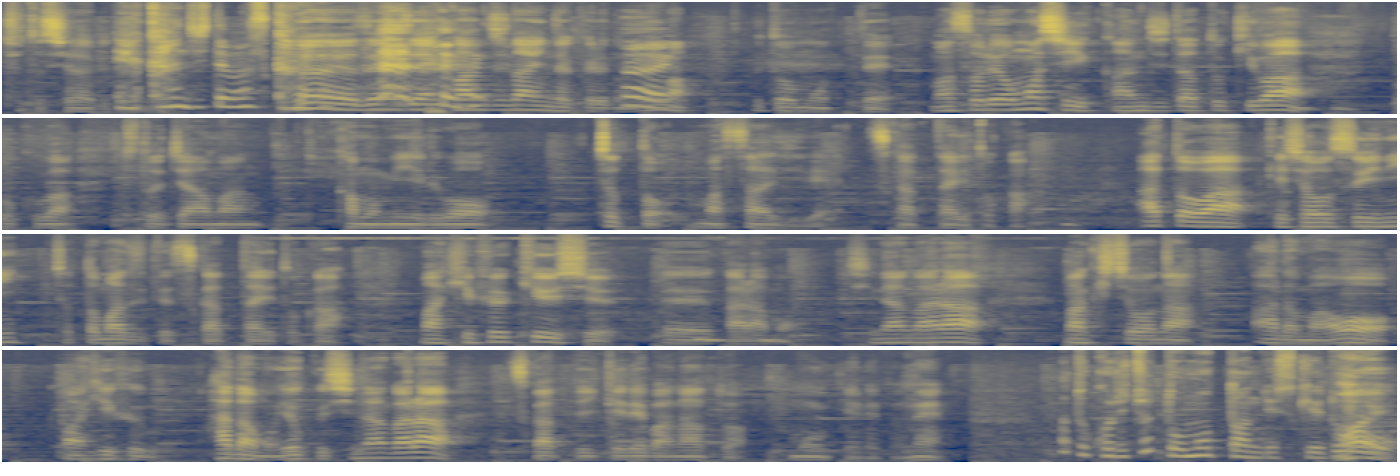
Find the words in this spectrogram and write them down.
ちょっと調べて感じてますか？いやいや全然感じないんだけれども、はい、今ふと思って、まあ、それをもし感じた時は僕はちょっとジャーマンカモミールをちょっとマッサージで使ったりとか、あとは化粧水にちょっと混ぜて使ったりとか、まあ、皮膚吸収からもしながら、まあ、貴重なアロマを、まあ、皮膚肌も良くしながら使っていければなとは思うけれどね。あとこれちょっと思ったんですけど、はい、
